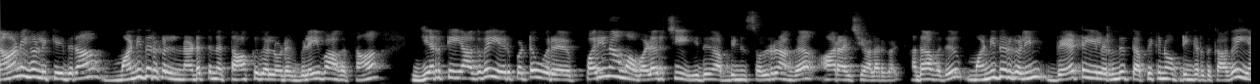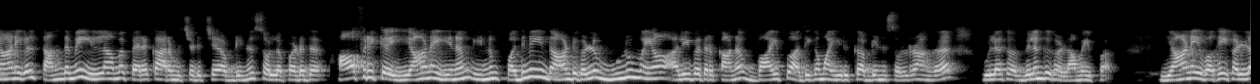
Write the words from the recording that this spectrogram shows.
யானைகளுக்கு எதிராக மனிதர்கள் நடத்தின தாக்குதலோட விளைவாகத்தான் இயற்கையாகவே ஏற்பட்ட ஒரு பரிணாம வளர்ச்சி இது அப்படின்னு சொல்றாங்க ஆராய்ச்சியாளர்கள். அதாவது மனிதர்களின் வேட்டையிலிருந்து தப்பிக்கணும் அப்படிங்கிறதுக்காக யானைகள் தந்தமே இல்லாம பிறக்க ஆரம்பிச்சிடுச்சு அப்படின்னு சொல்லப்படுது. ஆப்பிரிக்க யானை இனம் இன்னும் பதினைந்து ஆண்டுகள்ல முழுமையா அழிவதற்கான வாய்ப்பு அதிகமா இருக்கு அப்படின்னு சொல்றாங்க உலக விலங்குகள் அமைப்பு. யானை வகைகள்ல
